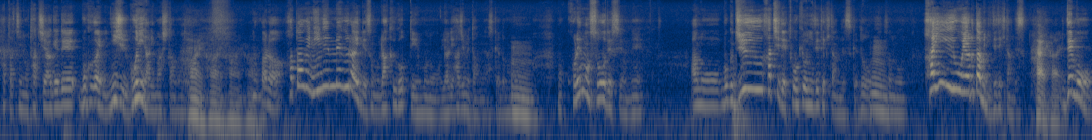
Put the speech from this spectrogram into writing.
二十歳の立ち上げで僕が今25になりましたので、うんはいはいはいはい。だから旗揚げ2年目ぐらいでその落語っていうものをやり始めたんですけども、うん。これもそうですよね。あの僕18で東京に出てきたんですけど、うん。その俳優をやるために出てきたんです。はいはい。でも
